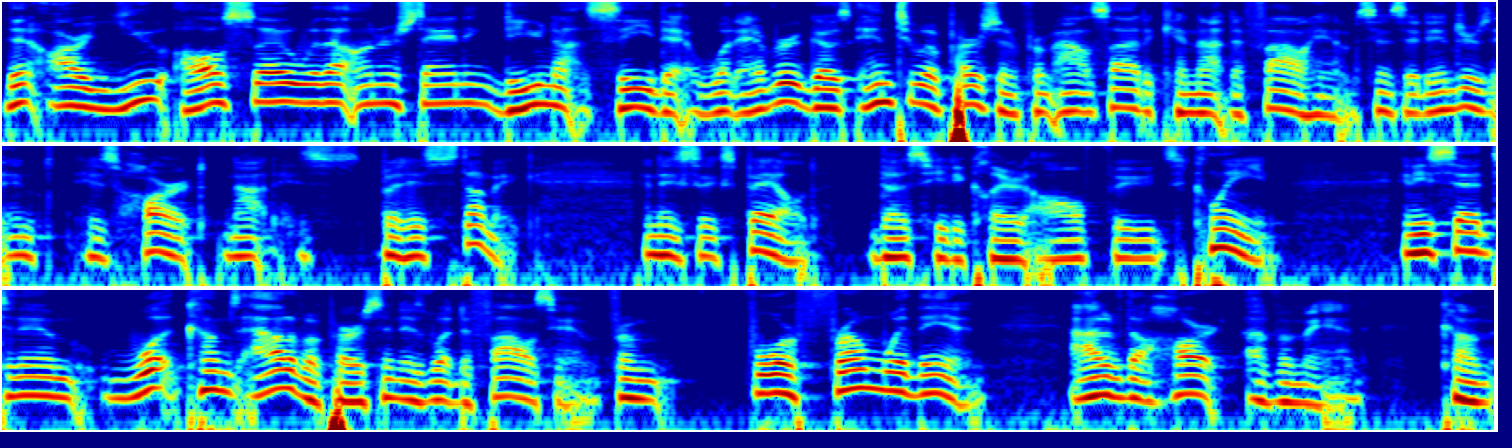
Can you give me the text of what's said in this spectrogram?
Then are you also without understanding? Do you not see that whatever goes into a person from outside cannot defile him, since it enters in his heart, not his but his stomach, and is expelled? Thus he declared all foods clean. And he said to them, What comes out of a person is what defiles him. From for from within, out of the heart of a man, come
